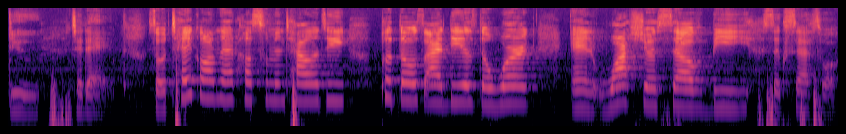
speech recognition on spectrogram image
do today? So take on that hustle mentality, put those ideas to work, and watch yourself be successful.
